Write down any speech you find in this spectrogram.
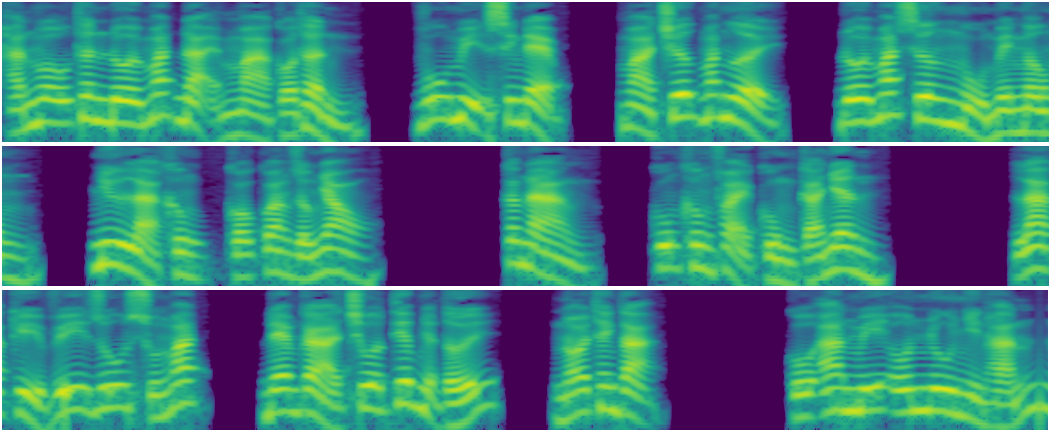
hắn mẫu thân đôi mắt đại mà có thần, vũ mị xinh đẹp, mà trước mắt người, đôi mắt xương mù mênh ngông, như là không có quang giống nhau. Các nàng, cũng không phải cùng cá nhân. La kỷ Vĩ rũ xuống mắt, đem cả chua tiếp nhận tới, nói thanh tạ. Cô An Mỹ ôn nhu nhìn hắn,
